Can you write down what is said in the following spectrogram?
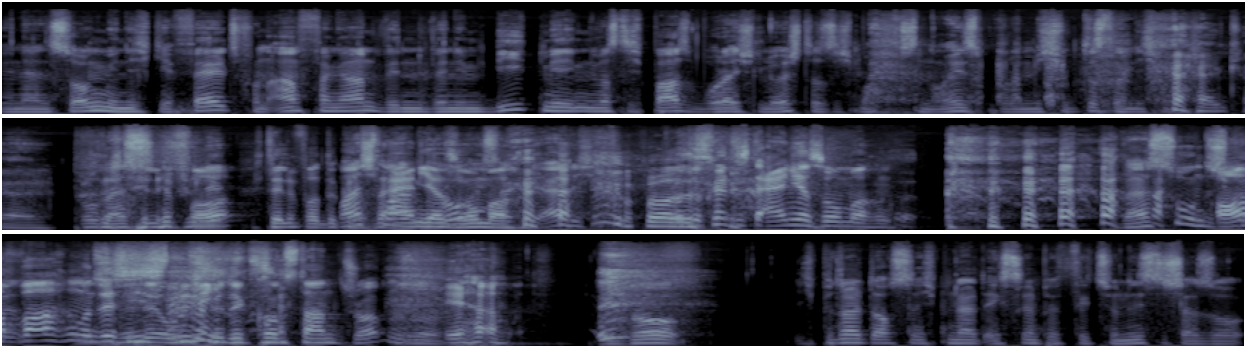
wenn ein Song mir nicht gefällt, von Anfang an, wenn, wenn im Beat mir irgendwas nicht passt, Bruder, ich lösche das, ich mache was Neues, Bruder, mich juckt das dann nicht mehr. Geil. Bro, weißt Stell du, dir vor, stell dir vor, du kannst ein Jahr Bro, so machen. ehrlich, Bro, Du das, könntest ein Jahr so machen. weißt du, und ich Aufwachen und ich es würde, ist und ich würde konstant droppen, so. Ja. Bro, ich bin halt auch so, ich bin halt extrem perfektionistisch. Also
